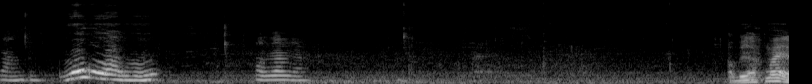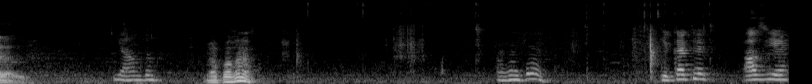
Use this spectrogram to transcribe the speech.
Yandım. Nerede yavrum? Pazarla. Abi yakma herhalde. Yandım. Yap bakalım. Bakacağım. Dikkat et. Az ye.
